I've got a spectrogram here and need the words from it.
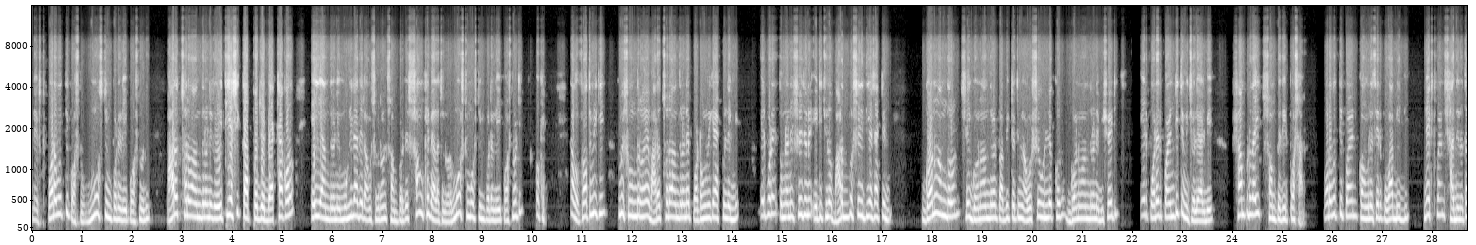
নেক্সট পরবর্তী প্রশ্ন। মোস্ট ইম্পর্টেন্ট এই প্রশ্নটি, ভারত ছাড়ো আন্দোলনের ঐতিহাসিক তাৎপর্য ব্যাখ্যা করো। এই আন্দোলনে মহিলাদের অংশগ্রহণ সম্পর্কে সংক্ষেপে আলোচনা করো। মোস্ট মোস্ট ইম্পর্টেন্ট এই প্রশ্নটি। ওকে দেখো, প্রথমে কি? তুমি সুন্দরভাবে ভারত ছাড়ো আন্দোলনের পটভূমিকা একটু লিখবে। এরপরে তোমরা নিশ্চয়ই জানো, এটি ছিল ভারতবর্ষের ইতিহাসে একটি গণ আন্দোলন। সেই গণ আন্দোলন টপিকটা তুমি অবশ্যই উল্লেখ করো, গণ আন্দোলনের বিষয়টি। এর পরের পয়েন্টটি তুমি চলে আসবে, সাম্প্রদায়িক সম্প্রীতির প্রসার। পরবর্তী পয়েন্ট কংগ্রেসের প্রভাব বৃদ্ধি। নেক্সট পয়েন্ট স্বাধীনতা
